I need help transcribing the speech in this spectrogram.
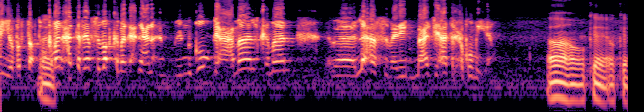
إيوه بالضبط أيوة. وكمان حتى في نفس الوقت كمان إحنا على- بنقوم بأعمال كمان آه، لها يعني مع الجهات الحكومية آه أوكي أوكي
